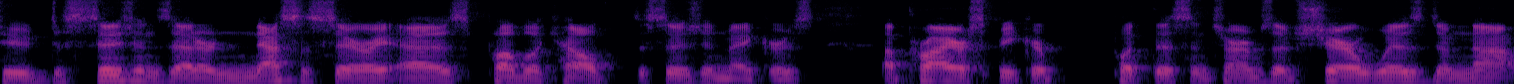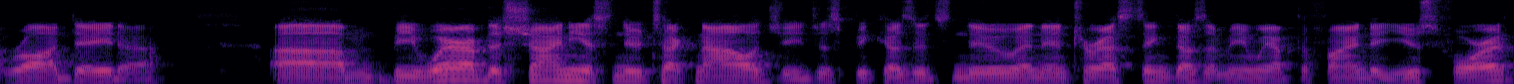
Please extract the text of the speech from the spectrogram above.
to decisions that are necessary as public health decision makers. A prior speaker put this in terms of share wisdom, not raw data. Um, beware of the shiniest new technology. Just because it's new and interesting doesn't mean we have to find a use for it.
